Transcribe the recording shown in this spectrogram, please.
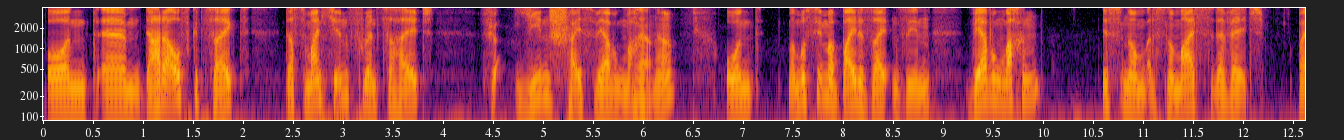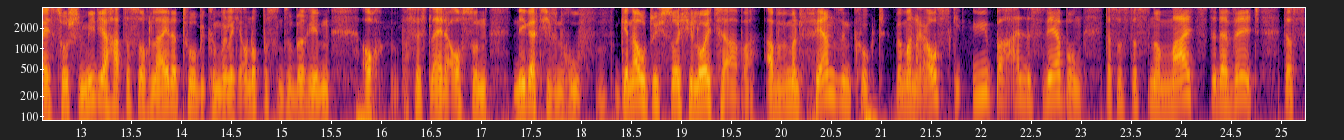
Und ähm, da hat er aufgezeigt, dass manche Influencer halt für jeden Scheiß Werbung machen. Ja. Ne? Und man muss hier immer beide Seiten sehen. Werbung machen ist das Normalste der Welt bei Social Media hat es auch leider, Tobi, können wir gleich auch noch ein bisschen drüber reden, auch, was heißt leider, auch so einen negativen Ruf. Genau durch solche Leute aber. Aber wenn man Fernsehen guckt, wenn man rausgeht, überall ist Werbung. Das ist das Normalste der Welt, dass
